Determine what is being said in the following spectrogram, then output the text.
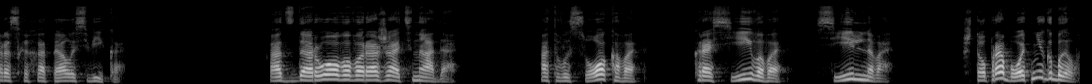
расхохоталась Вика. «От здорового рожать надо. От высокого, красивого, сильного. Чтоб работник был.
